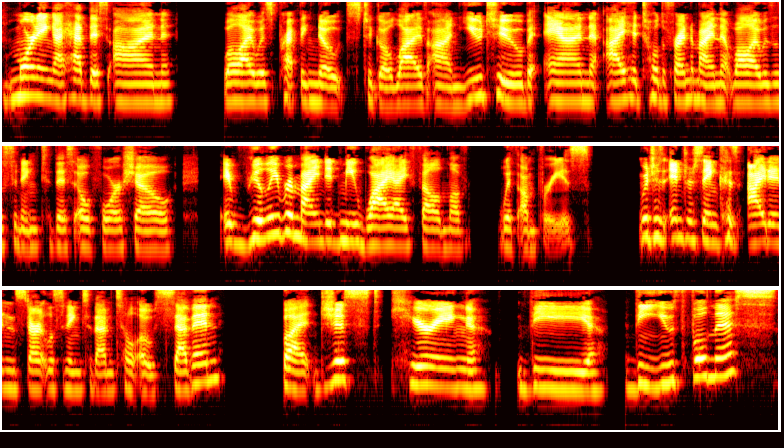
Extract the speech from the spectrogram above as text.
morning, I had this on while I was prepping notes to go live on YouTube. And I had told a friend of mine that while I was listening to this 04 show, it really reminded me why I fell in love with Umphreys, which is interesting because I didn't start listening to them till 07. But just hearing the the youthfulness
